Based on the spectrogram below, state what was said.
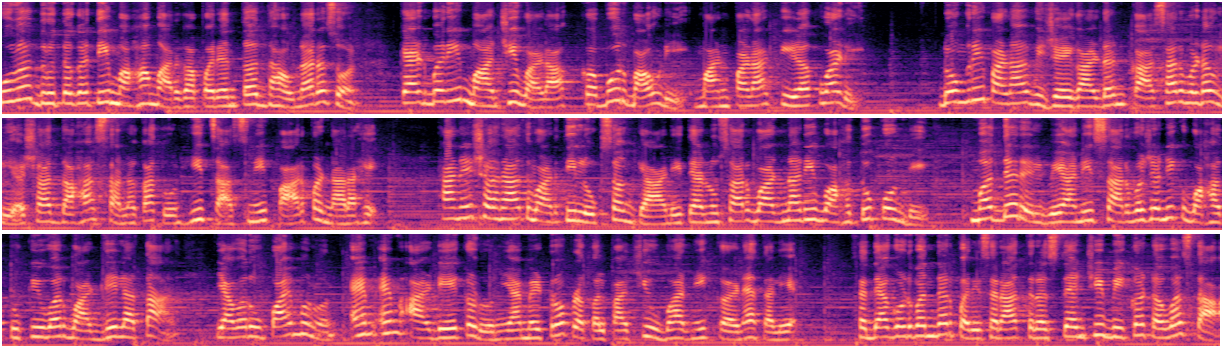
पूर्व द्रुतगती महामार्गापर्यंत धावणार असून कॅडबरी माजीवाडा कबूर बावडी मानपाडा टिळकवाडी डोंगरीपाडा विजय गार्डन कासार वडवली अशा दहा स्थानकातून ही चाचणी पार पडणार आहे. ठाणे शहरात वाढती लोकसंख्या आणि त्यानुसार वाढणारी वाहतूक कोंडी मध्य रेल्वे आणि सार्वजनिक वाहतुकीवर वाढलेला ताण यावर उपाय म्हणून एम एम आर डी कडून या मेट्रो प्रकल्पाची उभारणी करण्यात आली आहे. सध्या घोडबंदर परिसरात रस्त्यांची बिकट अवस्था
